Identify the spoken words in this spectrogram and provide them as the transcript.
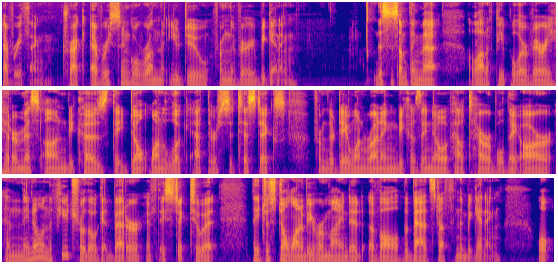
everything. Track every single run that you do from the very beginning. This is something that a lot of people are very hit or miss on because they don't want to look at their statistics from their day one running because they know of how terrible they are and they know in the future they'll get better if they stick to it. They just don't want to be reminded of all the bad stuff in the beginning. Well,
